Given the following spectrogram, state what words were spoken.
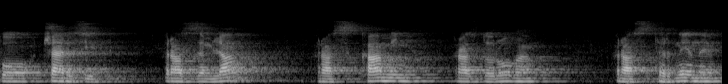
по черзі. Раз земля, раз камінь, раз дорога, раз тернини.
